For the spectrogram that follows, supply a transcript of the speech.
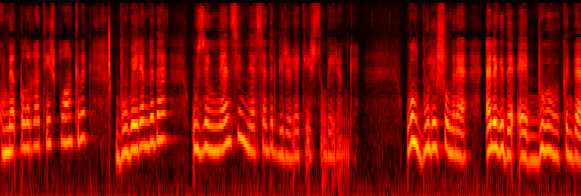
Күмәк булырга тиеш булган кебек, бу бәйрәмдә дә үзеңнән син нәрсәдер бирергә тиешсең бәйрәмгә. Ул бүлешү менә әлеге дә әй, бүгенге көндә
